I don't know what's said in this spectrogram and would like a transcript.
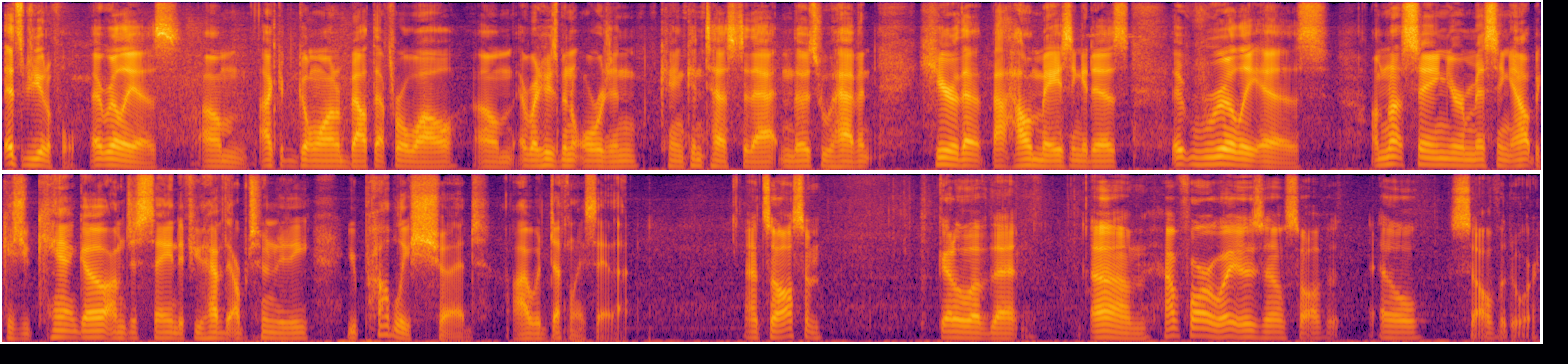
it's beautiful. It really is. Um, I could go on about that for a while. Um, everybody who's been to Origin can contest to that, and those who haven't hear that about how amazing it is. It really is. I'm not saying you're missing out because you can't go. I'm just saying if you have the opportunity, you probably should. I would definitely say that. That's awesome. Gotta love that. Um, how far away is El, El Salvador?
